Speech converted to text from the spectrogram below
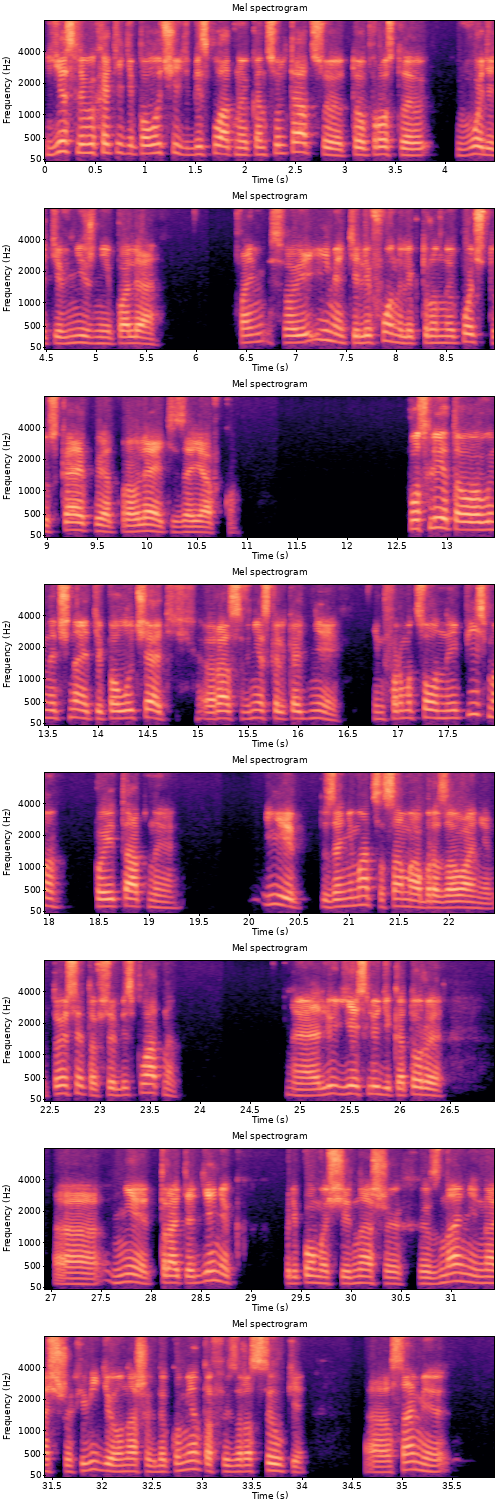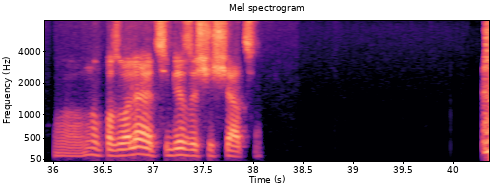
Если вы хотите получить бесплатную консультацию, то просто вводите в нижние поля свое имя, телефон, электронную почту, скайп и отправляете заявку. После этого вы начинаете получать раз в несколько дней информационные письма поэтапные и заниматься самообразованием. То есть это все бесплатно. Э, есть люди, которые э, не тратят денег при помощи наших знаний, наших видео, наших документов из рассылки э, сами э, ну, позволяют себе защищаться.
